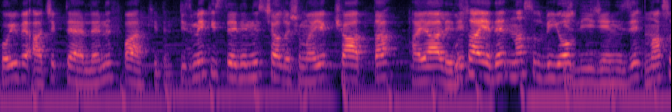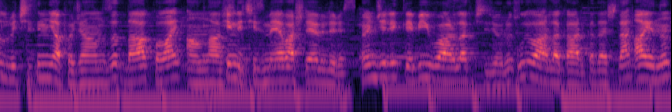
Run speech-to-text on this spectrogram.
koyu ve açık değerlerini fark edin. Çizmek istediğiniz çalışmayı kağıtta hayal edin. Bu sayede nasıl bir yol izleyeceğinizi, nasıl bir çizim yapacağınızı daha kolay anlarsınız. Şimdi çizmeye başlayabiliriz. Öncelikle bir yuvarlak çiziyoruz. Bu yuvarlak arkadaşlar ayının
